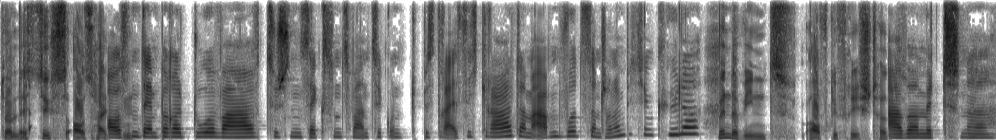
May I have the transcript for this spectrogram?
da lässt sich's aushalten. Außentemperatur war zwischen 26 und bis 30 Grad. Am Abend wurde es dann schon ein bisschen kühler. Wenn der Wind aufgefrischt hat. Aber mit einer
